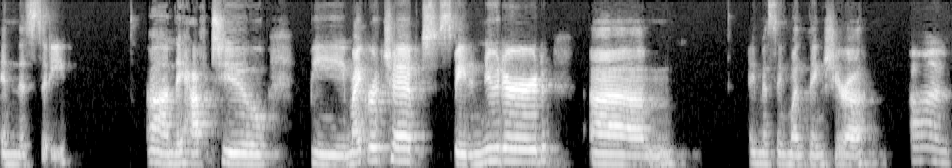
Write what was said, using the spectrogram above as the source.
in this city. Um, they have to be microchipped, spayed and neutered. Um, I'm missing one thing, Shira. Um,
